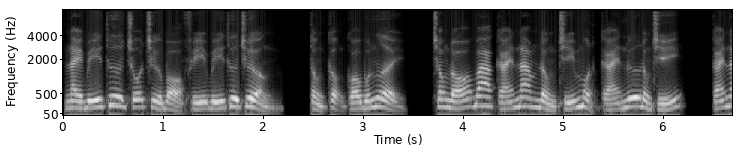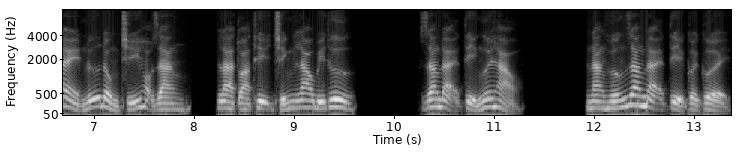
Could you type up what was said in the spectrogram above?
này bí thư chỗ trừ bỏ phí bí thư trưởng, tổng cộng có 4 người, trong đó ba cái nam đồng chí một cái nữ đồng chí, cái này nữ đồng chí họ Giang, là tòa thị chính lao bí thư. Giang đại tỷ ngươi hảo. Nàng hướng Giang đại tỷ cười cười,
